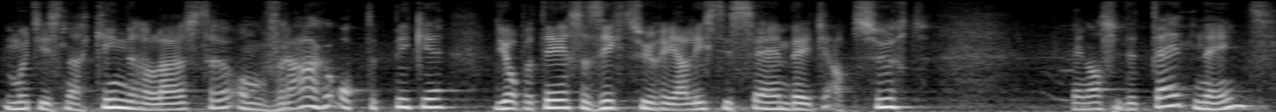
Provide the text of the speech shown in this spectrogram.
moet je eens naar kinderen luisteren om vragen op te pikken die op het eerste zicht surrealistisch zijn, een beetje absurd. En als je de tijd neemt,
